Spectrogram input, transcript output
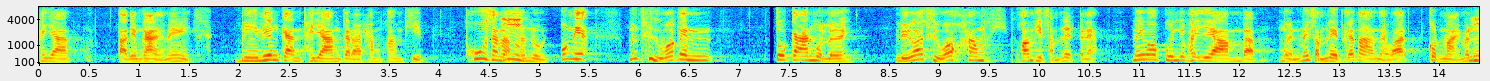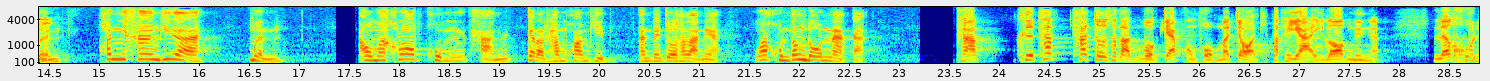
พยายามตระเตรียมการอาจจะไม่มีมีเรื่องการพยายามกระทำความผิด ผู้สนับสนุนพวกเนี้ยมันถือว่าเป็นตัวการหมดเลย หรือว่าถือว่าความความผิดสำเร็จไปแล้ว ไม่ว่าคุณจะพยายามแบบเหมือนไม่สำเร็จก็ตามแต่ว่า กฎหมายมันเหมือน ค่อนข้างที่จะเหมือน เอามาครอบคลุมฐานกระทำความผิด อันเป็นโจรสลัดเนี่ย ว่าคุณต้องโดนหนักอะ ครับ คือถ้าถ้าโจรสลัดหมวกแก๊ปของผมมาจอดที่พัทยาอีกรอบหนึ่งอะแล้วคุณ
